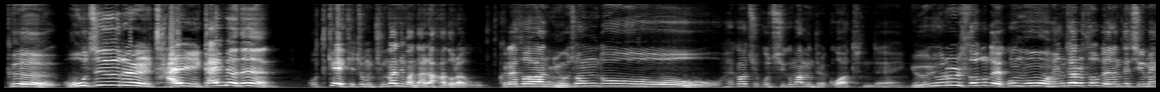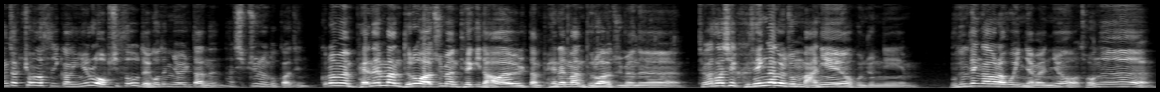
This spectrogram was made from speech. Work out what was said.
그 오즈를 잘 깔면은 어떻게 이렇게 좀 중간중간 날아가더라고. 그래서 한 요 정도 해가지고 지금 하면 될 것 같은데. 요요를 써도 되고, 뭐, 행자를 써도 되는데, 지금 행자 키워놨으니까 힐러 없이 써도 되거든요, 일단은. 한 10주 정도까진. 그러면 베넷만 들어와주면 덱이 나와요, 일단. 베넷만 들어와주면은. 제가 사실 그 생각을 좀 많이 해요, 본주님. 무슨 생각을 하고 있냐면요. 저는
